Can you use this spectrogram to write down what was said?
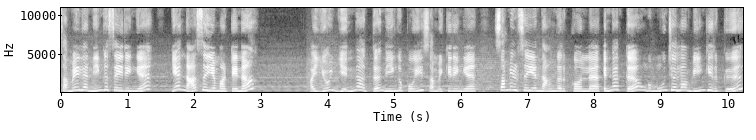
சமையல நீங்க செய்றீங்க? ஏன் நான் செய்ய மாட்டேனா? ஐயோ என்ன அத்த? நீங்க போய் சமைக்கிறீங்க. சமையல் செய்ய நாங்க இருக்கோம்ல. என்னத்த உங்க மூஞ்செல்லாம் வீங்கி இருக்கு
